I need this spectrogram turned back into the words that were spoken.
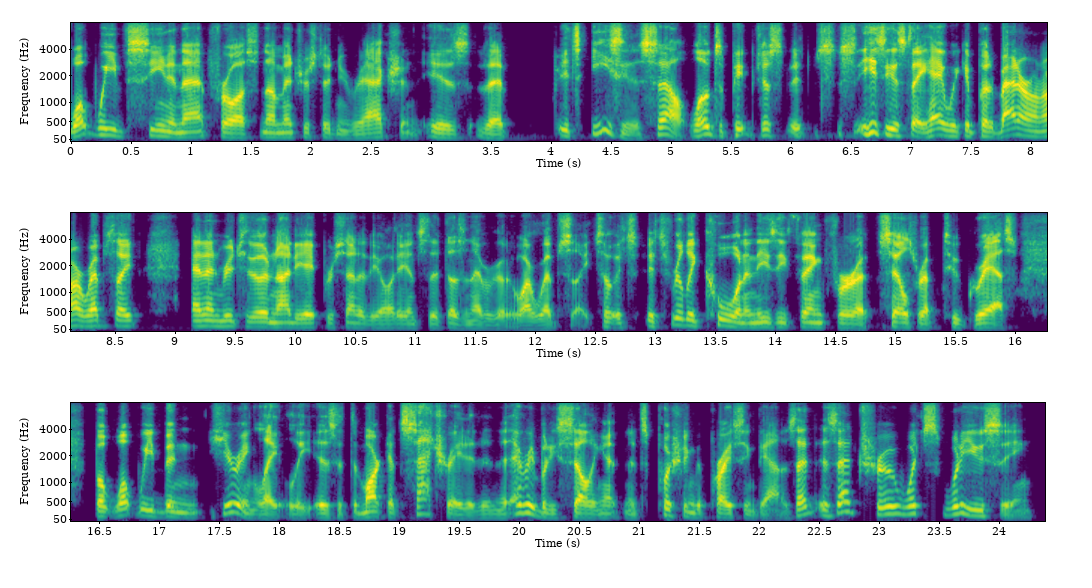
What we've seen in that for us, and I'm interested in your reaction, is that it's easy to sell. Loads of people just it's easy to say, hey, we can put a banner on our website and then reach the other 98% of the audience that doesn't ever go to our website. So it's it's really cool and an easy thing for a sales rep to grasp. But what we've been hearing lately is that the market's saturated and that everybody's selling it and it's pushing the pricing down. Is that is that true? What's what are you seeing?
